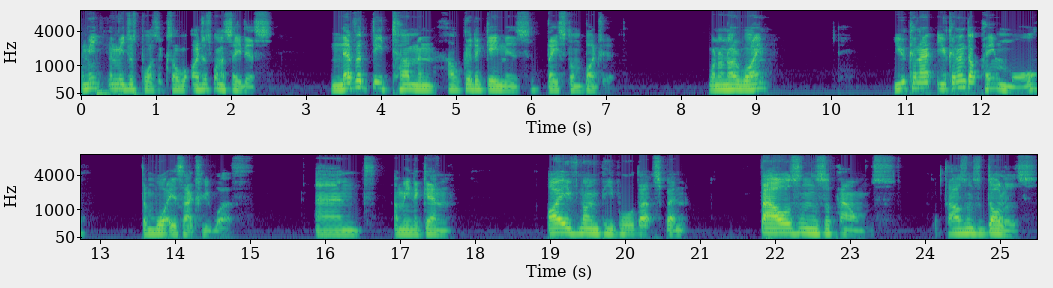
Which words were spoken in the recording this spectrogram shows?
let me let me just pause it because I, I just want to say this. never determine how good a game is based on budget. Want to know why? You can uh, you can end up paying more than what it's actually worth. And I mean again, I've known people that spent thousands of pounds, thousands of dollars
